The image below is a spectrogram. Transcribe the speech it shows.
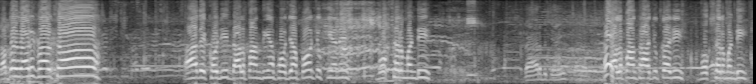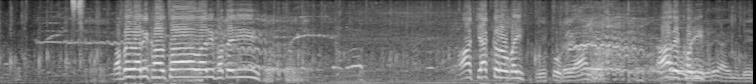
ਬਾਬਾ ਵਾਰੀ ਖਾਲਸਾ। ਆ ਦੇਖੋ ਜੀ ਦਲ ਪੰਥ ਦੀਆਂ ਫੌਜਾਂ ਪਹੁੰਚ ਚੁੱਕੀਆਂ ਨੇ। ਮੁਕਸਰ ਮੰਡੀ। ਪੈਰ ਬਚਾਈ। ਦਲ ਪੰਥ ਆ ਚੁੱਕਾ ਜੀ ਮੁਕਸਰ ਮੰਡੀ। ਬਾਬਾ ਵਾਰੀ ਖਾਲਸਾ ਵਾਰੀ ਫਤਿਹ ਜੀ। ਆ ਚੈੱਕ ਕਰੋ ਬਾਈ। ਇਹ ਘੋੜੇ ਆ ਨੇ। ਆ ਦੇਖੋ ਜੀ। ਜਿਹੜੇ ਆਏ ਨੇ ਦੇ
